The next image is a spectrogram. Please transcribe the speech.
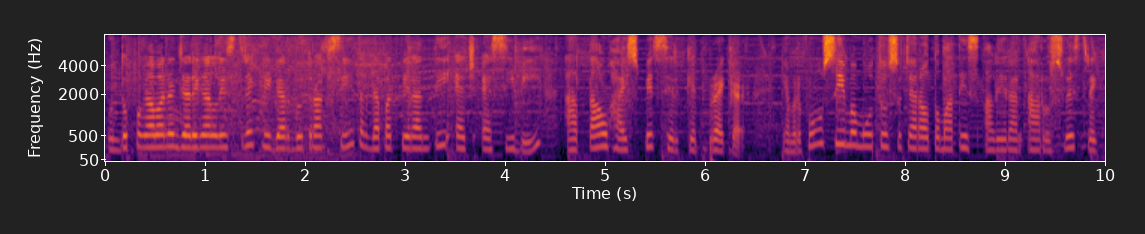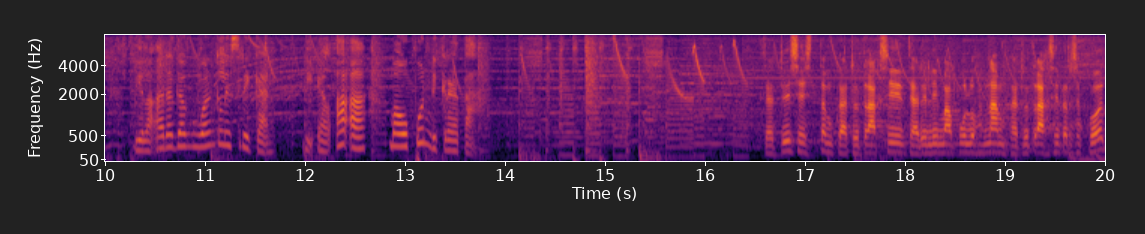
Untuk pengamanan jaringan listrik di gardu traksi terdapat piranti HSCB atau High Speed Circuit Breaker yang berfungsi memutus secara otomatis aliran arus listrik bila ada gangguan kelistrikan di LAA maupun di kereta. Jadi sistem gardu traksi dari 56 gardu traksi tersebut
